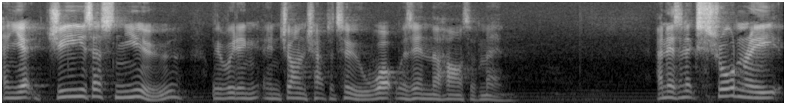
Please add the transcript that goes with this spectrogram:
And yet Jesus knew, we're reading in John chapter 2, what was in the heart of men. And there's an extraordinary,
